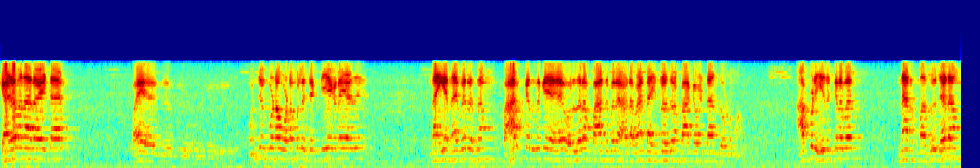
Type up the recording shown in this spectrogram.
கிழவனார் ஆயிட்டார். வய- கொஞ்சம் கூட உடம்புல சக்தியே கிடையாது. நயன விரசம் பார்க்கறதுக்கு ஒரு தரம் பார்த்த பிறகு அட வேண்டாம் இன்னொரு தரம் பார்க்க வேண்டாம்னு தோணுமா? அப்படி இருக்கிறவர் நர்ம சுஜடம்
